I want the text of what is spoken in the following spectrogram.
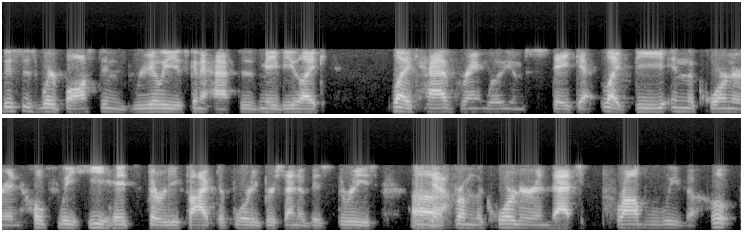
this is where Boston really is going to have to maybe like like have Grant Williams stake at like be in the corner and hopefully he hits 35 to 40% of his threes uh Yeah. from the corner and that's probably the hope.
